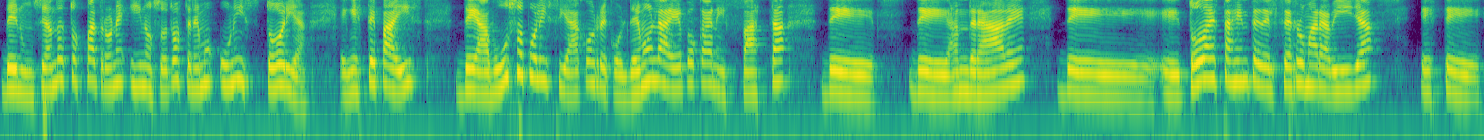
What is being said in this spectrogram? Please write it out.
denunciando estos patrones y nosotros tenemos una historia en este país de abuso policíaco. Recordemos la época nefasta de, de Andrade, de eh, toda esta gente del Cerro Maravilla este,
